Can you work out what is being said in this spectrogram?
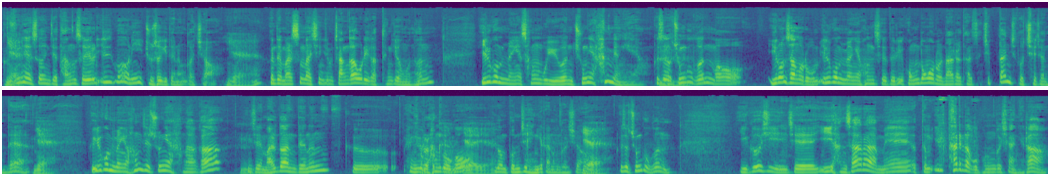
그 예. 중에서 예. 이제 당서열 1번이 주석이 되는 거죠. 예. 그런데 말씀하신 지금 장가오리 같은 경우는 7명의 상무위원 중에 한 명이에요. 그래서 음. 중국은 뭐 이론상으로 보면 7명의 황제들이 공동으로 나를 다스리는 집단 지도 체제인데 예. 그 7명의 황제 중에 하나가 음. 이제 말도 안 되는 그 행위를 한 거고 예, 예. 이건 범죄 행위라는 거죠. 예. 그래서 중국은 이것이 이제 이 한 사람의 어떤 일탈이라고 보는 것이 아니라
